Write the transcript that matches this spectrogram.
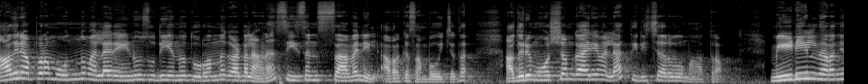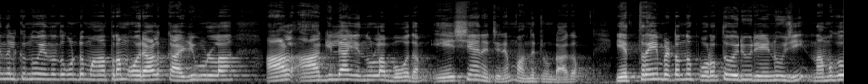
അതിനപ്പുറം ഒന്നുമല്ല രേണു സുധി എന്ന് തുറന്നു കാട്ടലാണ് സീസൺ സെവനിൽ അവർക്ക് സംഭവിച്ചത്. അതൊരു മോശം കാര്യമല്ല തിരിച്ചറിവ് മാത്രം. മീഡിയയിൽ നിറഞ്ഞു നിൽക്കുന്നു എന്നതുകൊണ്ട് മാത്രം ഒരാൾ കഴിവുള്ള ആൾ ആകില്ല എന്നുള്ള ബോധം ഏഷ്യാനെറ്റിനും വന്നിട്ടുണ്ടാകും. എത്രയും പെട്ടെന്ന് പുറത്തു വരൂ രേണുജി നമുക്ക്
